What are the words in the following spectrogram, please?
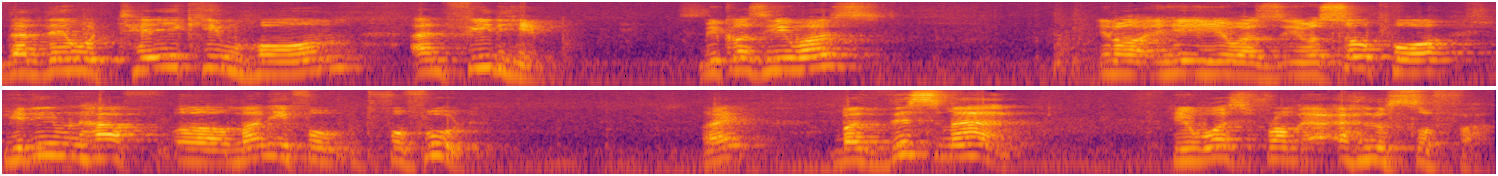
that they would take him home and feed him. Because he was, you know, he, he was he was so poor, he didn't even have uh, money for, for food. Right? But this man, he was from Ahlul Sufa.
